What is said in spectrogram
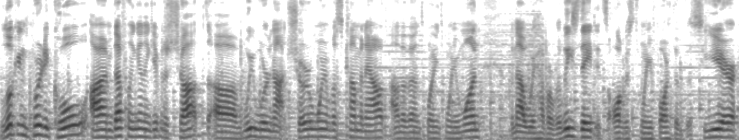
Looking pretty cool. I'm definitely to give it a shot. Uh, we were not sure when it was coming out other than 2021, but now we have a release date. It's August 24th of this year.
